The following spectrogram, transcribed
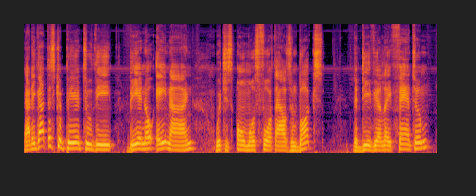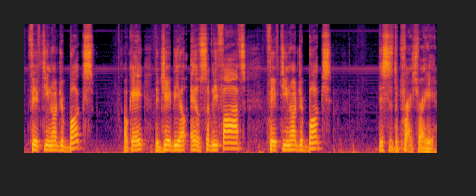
Now they got this compared to the B&O A9, which is almost 4,000 bucks. The Devialet Phantom, 1,500 bucks. Okay, the JBL L75s, 1500 bucks. This is the price right here.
